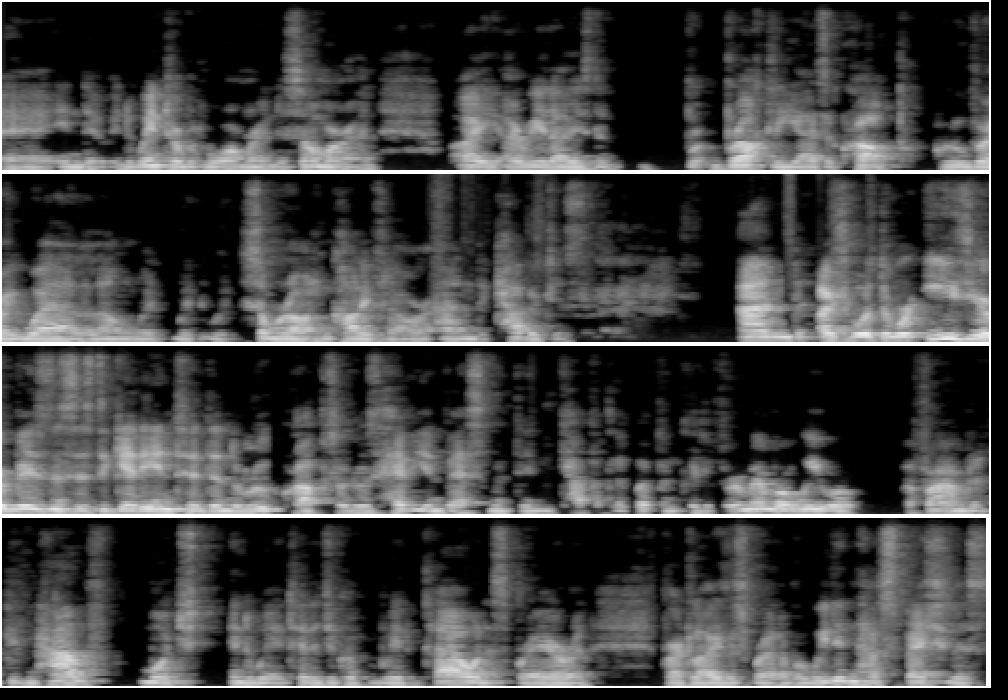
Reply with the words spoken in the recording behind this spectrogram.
uh, in the in the winter but warmer in the summer, and I, I realized that bro- broccoli as a crop grew very well along with, with, with summer autumn cauliflower and the cabbages. And I suppose there were easier businesses to get into than the root crops, so there was heavy investment in capital equipment. Because if you remember, we were a farm that didn't have much in the way of tillage equipment. We had a plough and a sprayer and fertilizer spreader, but we didn't have specialist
